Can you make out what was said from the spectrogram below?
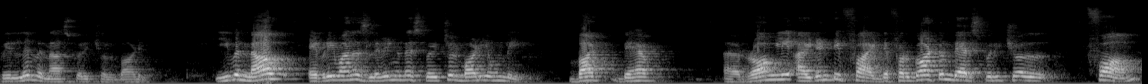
we live in our spiritual body. Even now, everyone is living in their spiritual body only, but they have uh, wrongly identified, they've forgotten their spiritual form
